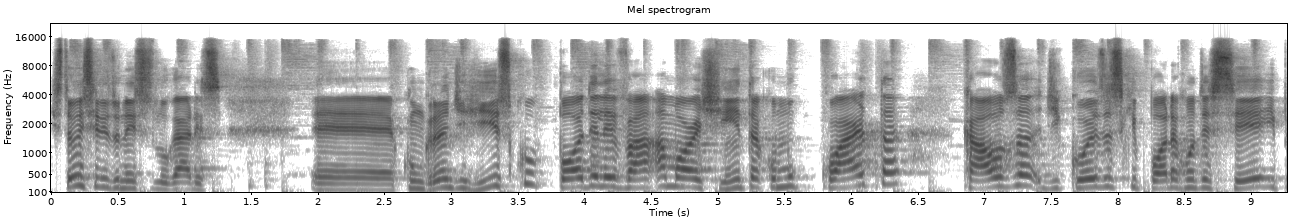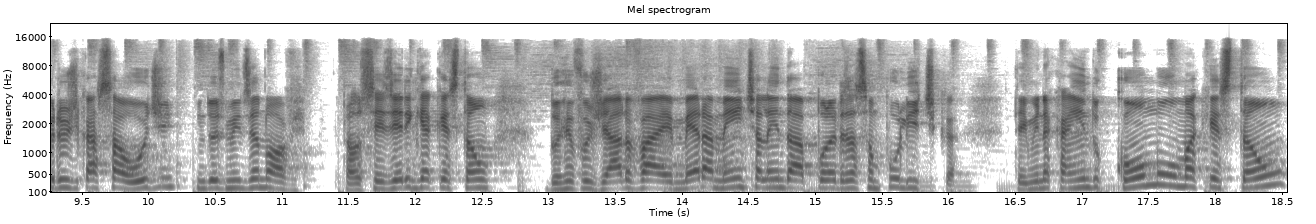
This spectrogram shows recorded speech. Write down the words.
estão inseridos nesses lugares é, com grande risco, pode levar à morte. Entra como quarta causa de coisas que podem acontecer e prejudicar a saúde em 2019. Para vocês verem que a questão do refugiado vai meramente além da polarização política, termina caindo como uma questão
